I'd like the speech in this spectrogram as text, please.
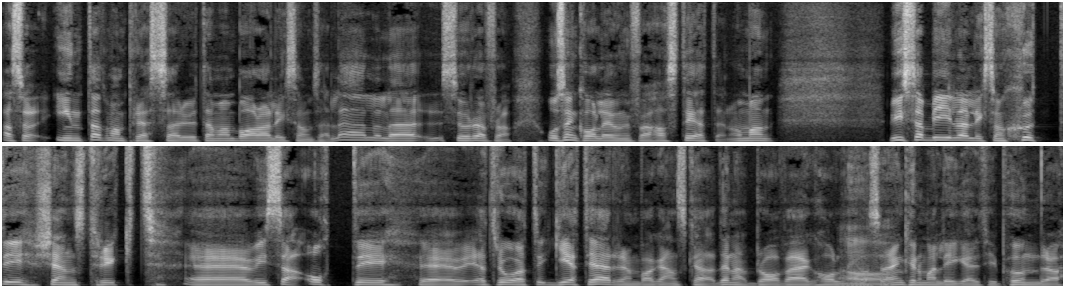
Alltså inte att man pressar, utan man bara liksom så här, la, la, la, surrar fram. Och sen kollar jag ungefär hastigheten. Om man, vissa bilar liksom 70 känns tryggt, eh, vissa 80. Eh, jag tror att GTR var ganska, den har bra väghållning, Ja. så den kunde man ligga i typ 100.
